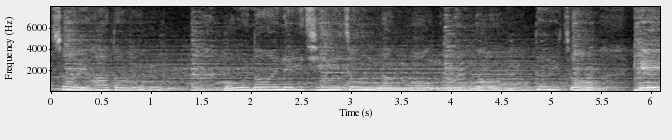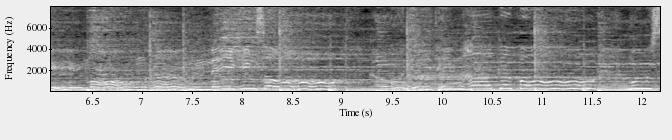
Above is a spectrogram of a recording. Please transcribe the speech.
再下堕，无奈你始终冷漠呆呆对坐，期望向你倾诉，求你停下脚步，梦想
